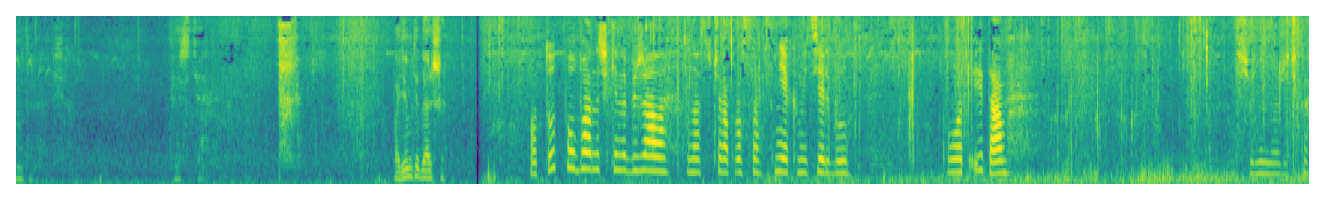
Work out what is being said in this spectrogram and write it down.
Вот оно, всё. Отверстие. Пойдемте дальше. Вот тут полбаночки набежало. У нас вчера просто снег, метель был. Вот, и там. Еще немножечко.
